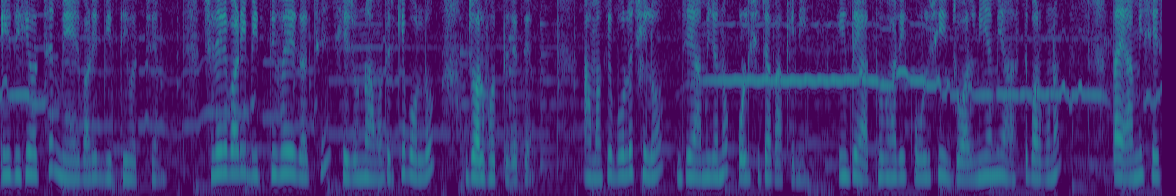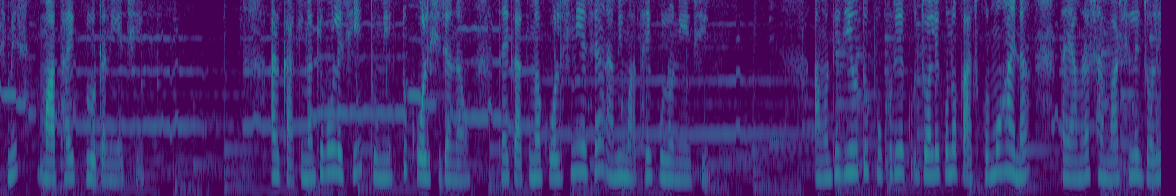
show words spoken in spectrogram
এইদিকে হচ্ছে মেয়ের বাড়ির বৃদ্ধি হচ্ছে। ছেলের বাড়ি বৃদ্ধি হয়ে গেছে সেই জন্য আমাদেরকে বলল জল ভরতে যেতে। আমাকে বলেছিল যে আমি যেন কলসিটা কাকিনি কিন্তু এত ভারী কলসি, জল নিয়ে আমি আসতে পারব না। তাই আমি শেষমেশ মাথায় কুলোটা নিয়েছি। আর কাকিমাকে বলেছি, তুমি একটু কলসিটা নাও। তাই কাকিমা কলসি নিয়েছে আর আমি মাথায় কুলো নিয়েছি। আমাদের যেহেতু পুকুরে জলে কোনো কাজকর্ম হয় না, তাই আমরা সামারসেলের জলে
